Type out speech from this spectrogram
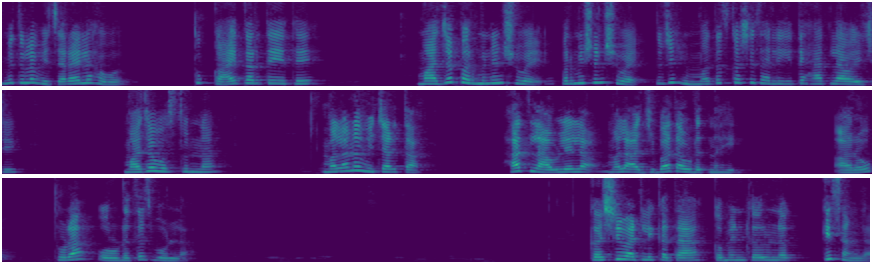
मी तुला विचारायला हवं. तू काय करते इथे? माझ्या परमिनंटशिवाय परमिशनशिवाय तुझी हिंमतच कशी झाली इथे हात लावायची? माझ्या वस्तूंना? मला न विचारता. हात लावलेला मला अजिबात आवडत नाही. आरव थोडा ओरडतच बोलला. कशी वाटली कथा? कमेंट करून नक्की सांगा.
